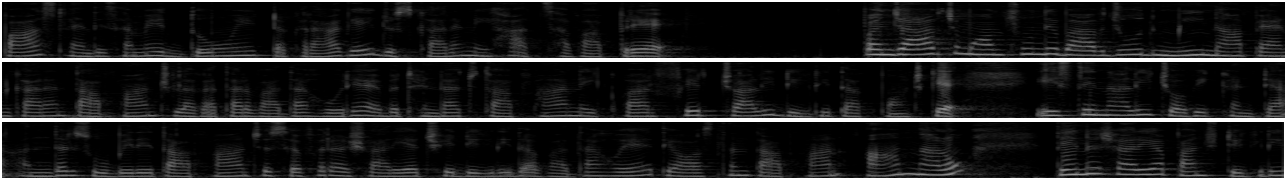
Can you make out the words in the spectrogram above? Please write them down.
ਪਾਸ ਲੈਂਦੇ ਸਮੇਂ ਦੋਵੇਂ ਟਕਰਾ ਗਏ, ਜਿਸ ਕਾਰਨ ਇਹ ਹਾਦਸਾ ਵਾਪਰਿਆ ਹੈ। ਪੰਜਾਬ 'ਚ ਮੌਨਸੂਨ ਦੇ ਬਾਵਜੂਦ ਮੀਂਹ ਨਾ ਪੈਣ ਕਾਰਨ ਤਾਪਮਾਨ 'ਚ ਲਗਾਤਾਰ ਵਾਧਾ ਹੋ ਰਿਹਾ ਹੈ। ਬਠਿੰਡਾ 'ਚ ਤਾਪਮਾਨ ਇੱਕ ਵਾਰ ਫਿਰ 40 ਡਿਗਰੀ ਤੱਕ ਪਹੁੰਚ ਗਿਆ ਇਸ ਦੇ ਨਾਲ ਹੀ 24 ਘੰਟਿਆਂ ਅੰਦਰ ਸੂਬੇ ਦੇ ਤਾਪਮਾਨ 'ਚ 0.6 ਡਿਗਰੀ ਦਾ ਵਾਧਾ ਹੋਇਆ ਹੈ ਤੇ ਔਸਤਨ ਤਾਪਮਾਨ ਆਮ ਨਾਲੋਂ 3.5 ਡਿਗਰੀ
